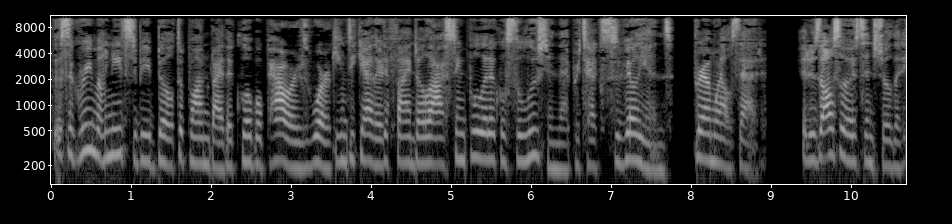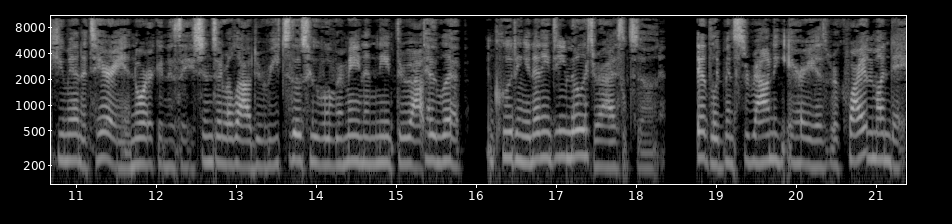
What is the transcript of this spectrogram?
this agreement needs to be built upon by the global powers working together to find a lasting political solution that protects civilians, Bramwell said. It is also essential that humanitarian organizations are allowed to reach those who will remain in need throughout Idlib, including in any demilitarized zone. Idlib and surrounding areas were quiet Monday,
